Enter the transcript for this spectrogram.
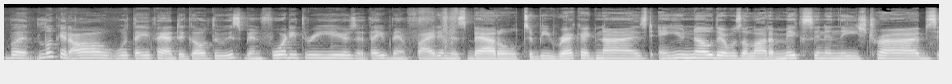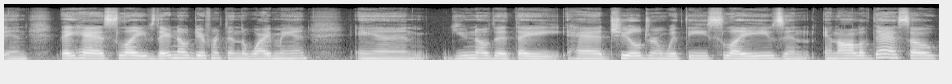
But look at all what they've had to go through. It's been 43 years that they've been fighting this battle to be recognized. And you know, there was a lot of mixing in these tribes, and they had slaves. They're no different than the white man. And you know that they had children with these slaves and, and all of that. So,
